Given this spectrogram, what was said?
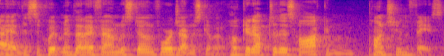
I have this equipment that I found with Stoneforge. I'm just gonna hook it up to this hawk and punch you in the face.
